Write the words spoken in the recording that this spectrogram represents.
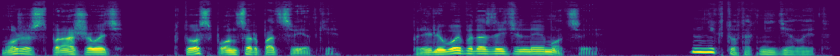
Можешь спрашивать, кто спонсор подсветки. При любой подозрительной эмоции. Никто так не делает,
